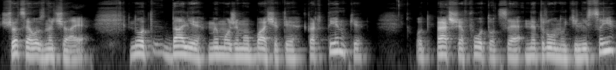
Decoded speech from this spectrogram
Що це означає? Ну от далі ми можемо бачити картинки. От перше фото це нетронуті ліси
